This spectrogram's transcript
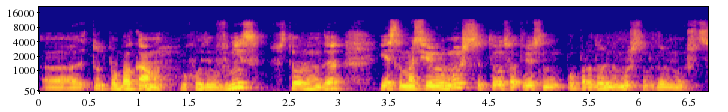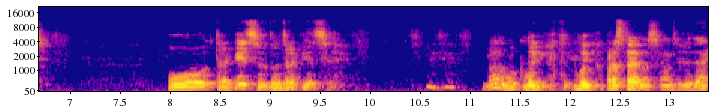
Э, Тут по бокам уходим вниз, в сторону, да. Если массируем мышцы, то, соответственно, по продольным мышцам вдоль мышц. По трапеции вдоль трапеции. Ну, вот логика, логика простая на самом деле, да.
